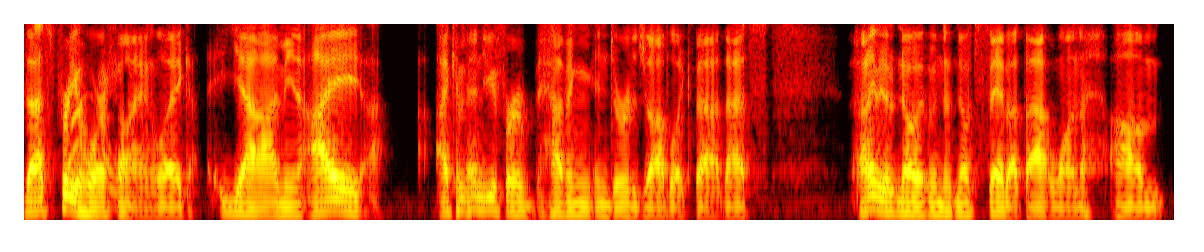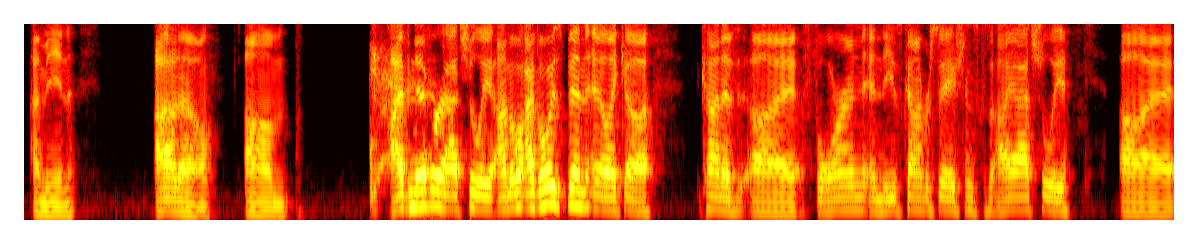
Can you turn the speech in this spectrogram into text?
That's pretty Why? horrifying like yeah i mean i i commend you for having endured a job like that. That's I don't even know, know what to say about that one. Um, I mean, I don't know. Um, I've never actually. I'm. I've always been uh, like a uh, kind of uh, foreign in these conversations because I actually. Uh,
